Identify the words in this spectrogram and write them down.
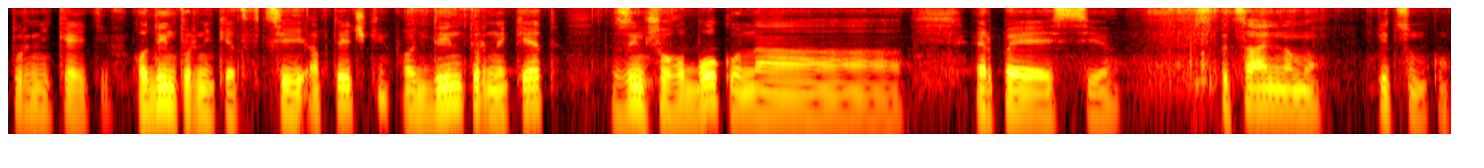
турнікетів. Один турнікет в цій аптечці, один турнікет з іншого боку на РПС спеціальному підсумку.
